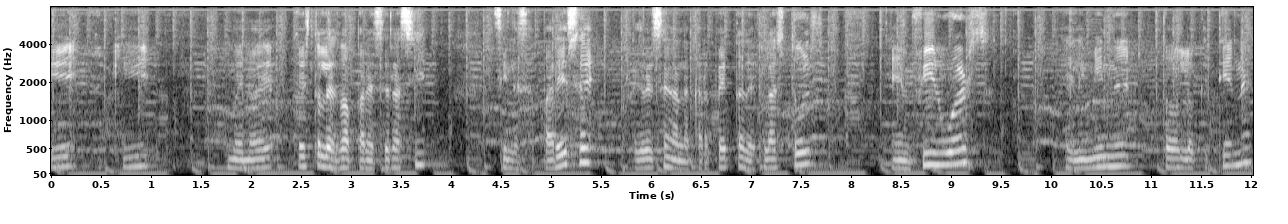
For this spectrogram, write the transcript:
Y aquí bueno eh, esto les va a aparecer así. Si les aparece regresen a la carpeta de flash tools en firmwares elimine todo lo que tiene.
